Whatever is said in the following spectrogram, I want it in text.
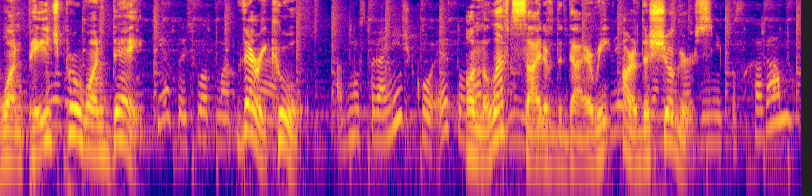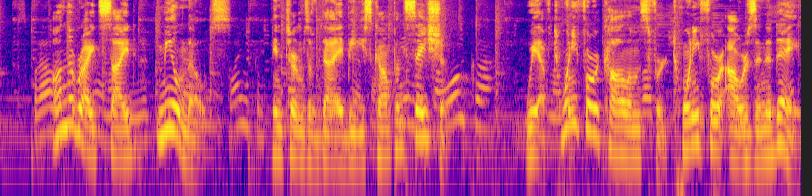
One page per one day. Very cool. On the left side of the diary are the sugars. On the right side, meal notes, in terms of diabetes compensation. We have 24 columns for 24 hours in a day.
